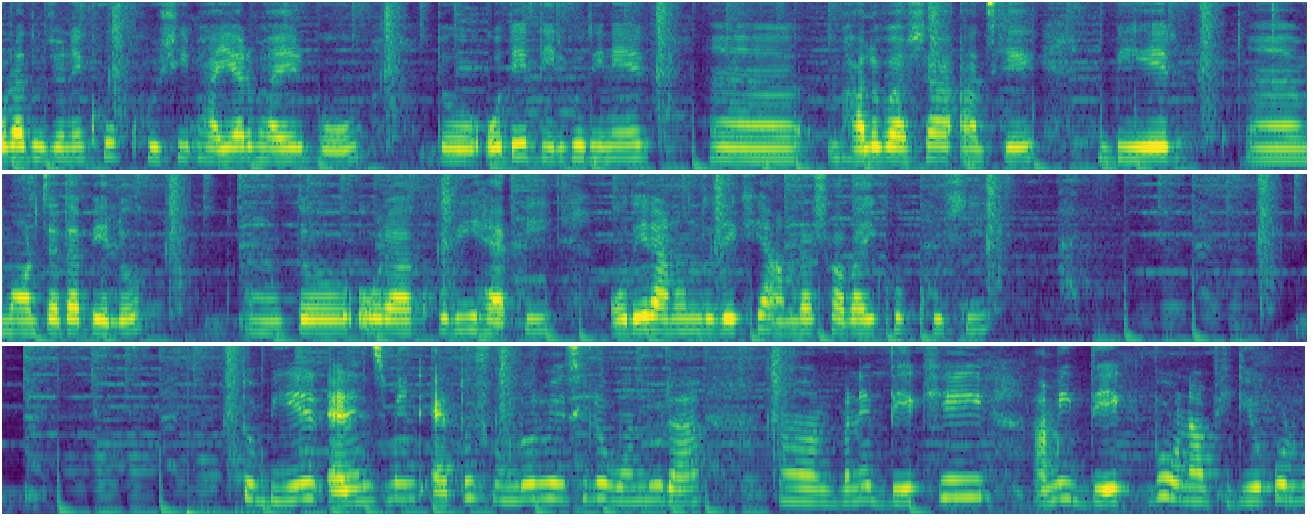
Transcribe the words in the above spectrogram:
ওরা দুজনে খুব খুশি, ভাই আর ভাইয়ের বউ। তো ওদের দীর্ঘদিনের ভালোবাসা আজকে বিয়ের মর্যাদা পেল। তো ওরা খুবই হ্যাপি ওদের আনন্দ দেখে আমরা সবাই খুব খুশি। তো বিয়ের অ্যারেঞ্জমেন্ট এত সুন্দর হয়েছিল বন্ধুরা। মানে দেখেই আমি দেখব না ভিডিও করব,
